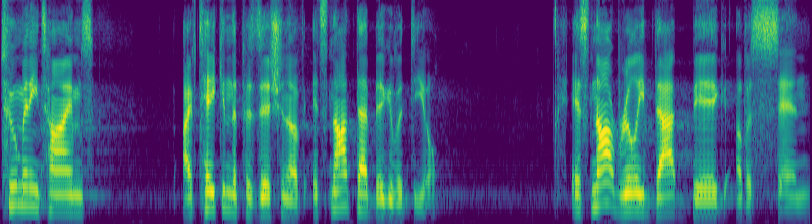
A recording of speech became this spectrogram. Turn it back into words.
Too many times I've taken the position of it's not that big of a deal. It's not really that big of a sin.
